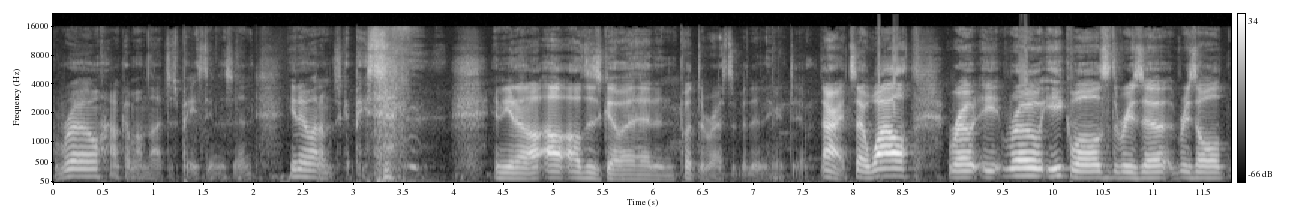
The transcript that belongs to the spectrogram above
row. How come I'm not just pasting this in? You know what? I'm just going to paste it. and you know I'll, I'll just go ahead and put the rest of it in here too. All right, so while row, row equals the result, result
